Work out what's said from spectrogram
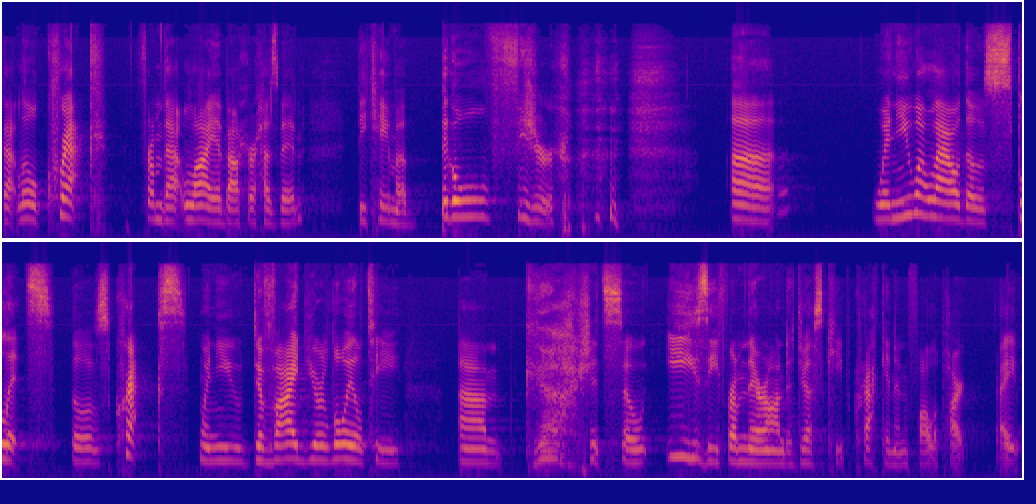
that little crack from that lie about her husband became a big old fissure. uh, when you allow those splits, those cracks, when you divide your loyalty, um, gosh, it's so easy from there on to just keep cracking and fall apart, right?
